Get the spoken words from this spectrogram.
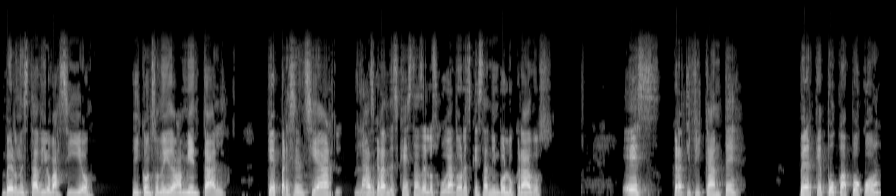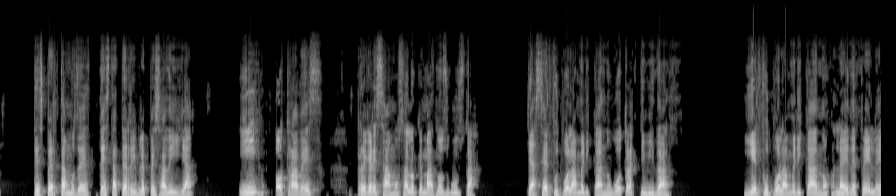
ver un estadio vacío y con sonido ambiental que presenciar las grandes gestas de los jugadores que están involucrados. Es gratificante ver que poco a poco despertamos de, esta terrible pesadilla y otra vez regresamos a lo que más nos gusta, ya sea el fútbol americano u otra actividad. Y el fútbol americano, la NFL,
